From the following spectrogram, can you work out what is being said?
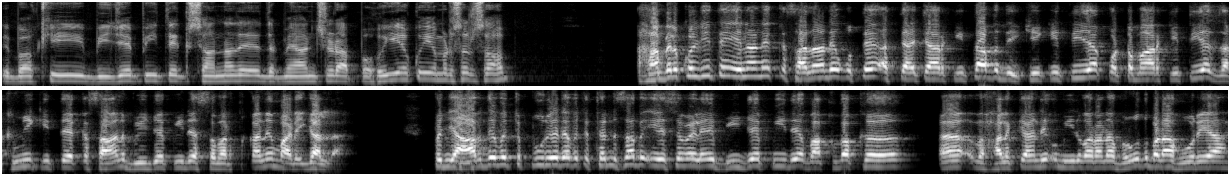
ਤੇ ਬਾਕੀ ਬੀਜੇਪੀ ਤੇ ਕਿਸਾਨਾਂ ਦੇ ਦਰਮਿਆਨ ਝੜਪ ਹੋਈ ਹੈ ਕੋਈ ਅੰਮ੍ਰਿਤਸਰ ਸਾਹਿਬ? ਹਾਂ ਬਿਲਕੁਲ ਜੀ ਤੇ ਇਹਨਾਂ ਨੇ ਕਿਸਾਨਾਂ ਦੇ ਉੱਤੇ ਅਤਿਆਚਾਰ ਕੀਤਾ ਵਧੀਕੀ ਕੀਤੀ ਹੈ ਕੁੱਟਮਾਰ ਕੀਤੀ ਹੈ ਜ਼ਖਮੀ ਕੀਤੇ ਕਿਸਾਨ। ਬੀਜੇਪੀ ਦੇ ਸਮਰਥਕਾਂ ਨੇ ਮਾੜੀ ਗੱਲ ਆ। ਪੰਜਾਬ ਦੇ ਵਿੱਚ ਪੂਰੇ ਦੇ ਵਿੱਚ ਥਿੰਨ ਸਭ ਇਸ ਵੇਲੇ ਬੀਜੇਪੀ ਦੇ ਵੱਖ-ਵੱਖ ਹਲਕਿਆਂ ਦੇ ਉਮੀਦਵਾਰਾਂ ਦਾ ਵਿਰੋਧ ਬੜਾ ਹੋ ਰਿਹਾ।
